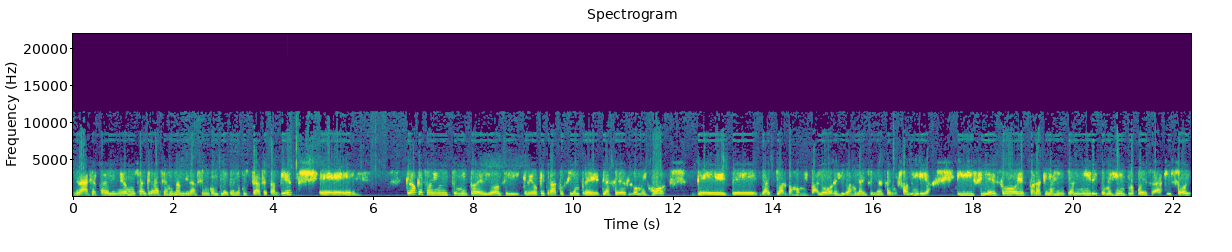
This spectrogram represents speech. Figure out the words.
Gracias, Padre Linero, muchas gracias, una admiración completa en lo que usted hace también. Eh, creo que soy un instrumento de Dios y creo que trato siempre de hacer lo mejor, de, de, de actuar bajo mis valores y bajo la enseñanza de mi familia. Y si eso es para que la gente admire y tome ejemplo, pues aquí soy.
